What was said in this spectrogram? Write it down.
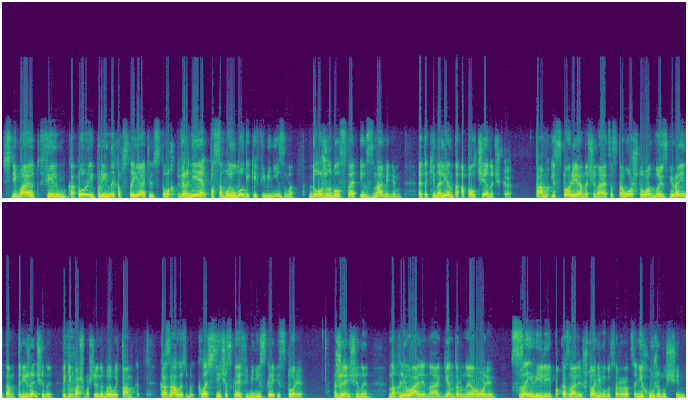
снимают фильм, который при иных обстоятельствах, вернее, по самой логике феминизма, должен был стать их знаменем. Это кинолента «Ополченочка». Там история начинается с того, что у одной из героинь, там три женщины, экипаж машины боевой танка. Казалось бы, классическая феминистская история. Женщины наплевали на гендерные роли, заявили и показали, что они могут сражаться не хуже мужчин.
